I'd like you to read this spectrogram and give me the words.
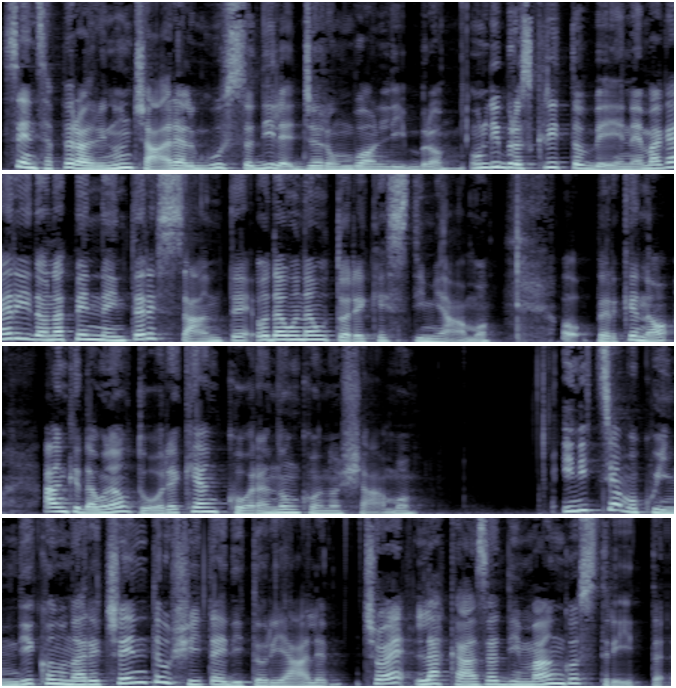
senza però rinunciare al gusto di leggere un buon libro. Un libro scritto bene, magari da una penna interessante o da un autore che stimiamo, o perché no, anche da un autore che ancora non conosciamo. Iniziamo quindi con una recente uscita editoriale, cioè La casa di Mango Street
